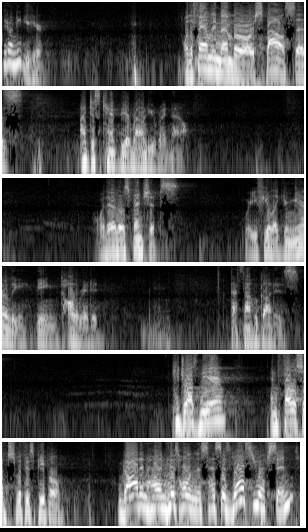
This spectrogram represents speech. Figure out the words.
We don't need you here. Or the family member or spouse says, I just can't be around you right now. Or there are those friendships where you feel like you're merely being tolerated. That's not who God is. He draws near and fellowships with his people. God in his holiness has says, Yes, you have sinned.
